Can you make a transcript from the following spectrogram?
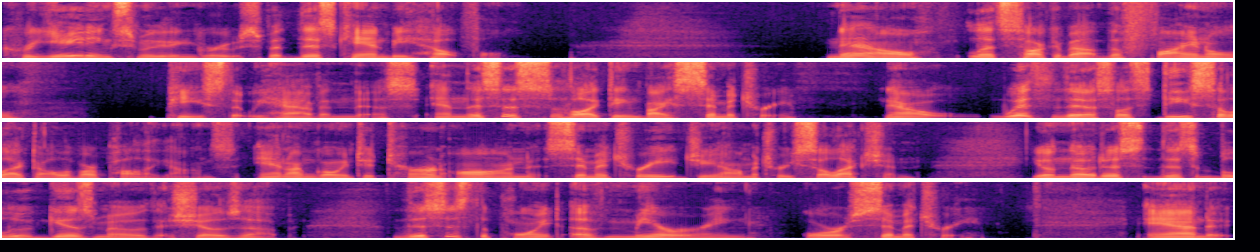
creating smoothing groups but this can be helpful. Now let's talk about the final piece that we have in this and this is selecting by symmetry. Now with this, let's deselect all of our polygons and I'm going to turn on symmetry geometry selection. You'll notice this blue gizmo that shows up. This is the point of mirroring or symmetry. And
